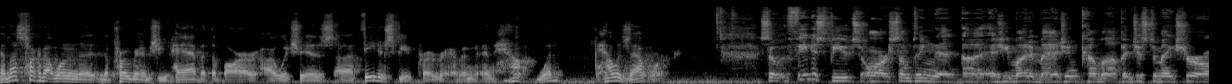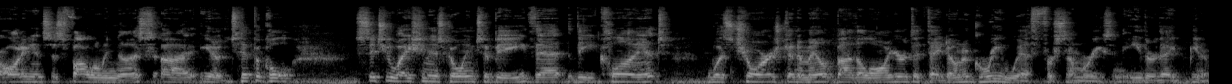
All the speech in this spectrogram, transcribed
and let's talk about one of the, the programs you have at the bar, uh, which is a fee dispute program, and, and how, what, how does that work? So fee disputes are something that, uh, as you might imagine, come up. And just to make sure our audience is following us, uh, you know, the typical situation is going to be that the client was charged an amount by the lawyer that they don't agree with for some reason. Either they, you know,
